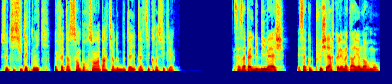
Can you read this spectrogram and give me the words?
Ce tissu technique est fait à 100% à partir de bouteilles plastiques recyclées. Ça s'appelle du bimesh et ça coûte plus cher que les matériaux normaux.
